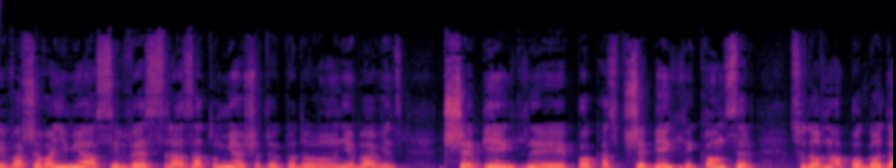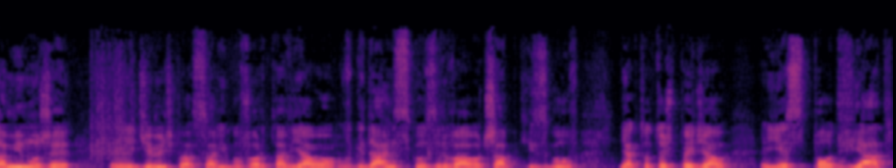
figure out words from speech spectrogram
e, Warszawa nie miała Sylwestra, za to miała światełko do nieba, więc przepiękny pokaz, przepiękny koncert, cudowna pogoda, mimo że e, 9 klas sali Buforta wiało w Gdańsku, zrywało czapki z głów, jak to ktoś powiedział, jest pod wiatr,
